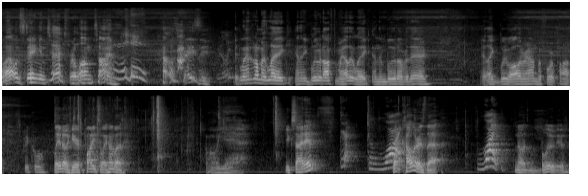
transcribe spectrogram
Well, that one's staying intact for a long time. That was crazy. Really? It landed on my leg, and then he blew it off to my other leg, and then blew it over there. It like blew all around before it popped. It's pretty cool. Play-Doh here, potty toy, huh, bud? Oh yeah. You excited? the white. What color is that? White. No, it's blue, dude.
